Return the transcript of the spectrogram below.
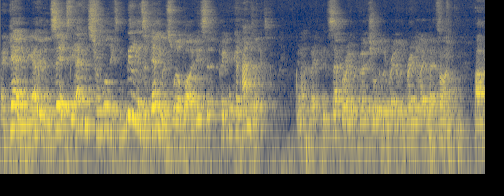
again, the evidence is, the evidence from all these millions of gamers worldwide is that people can handle it. You know, they can separate the virtual and the real and regulate their time. Uh,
